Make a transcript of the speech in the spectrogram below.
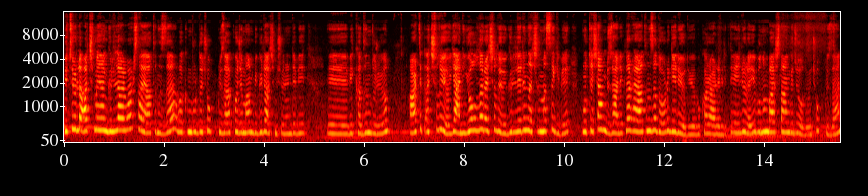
bir türlü açmayan güller varsa hayatınızda bakın burada çok güzel kocaman bir gül açmış. Önünde bir e, bir kadın duruyor. Artık açılıyor. Yani yollar açılıyor. Güllerin açılması gibi muhteşem güzellikler hayatınıza doğru geliyor diyor bu kararla birlikte. Eylül ayı bunun başlangıcı oluyor. Çok güzel.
